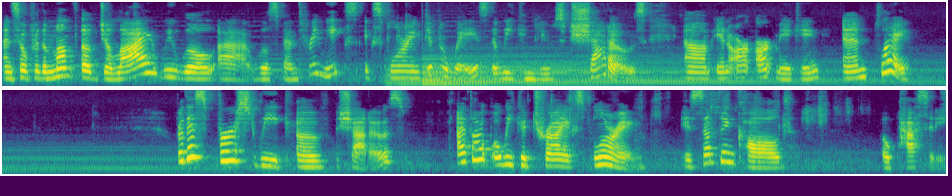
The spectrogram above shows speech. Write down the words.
And so for the month of July, we will uh, we'll spend three weeks exploring different ways that we can use shadows um, in our art making and play. For this first week of shadows, I thought what we could try exploring is something called opacity.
